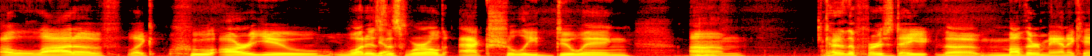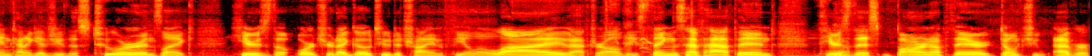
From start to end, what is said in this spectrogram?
a lot of like who are you what is Yes. this world actually doing um kind of the first day the mother mannequin kind of gives you this tour and's like here's the orchard i go to to try and feel alive after all these things have happened. Here's Yeah. this barn up there. Don't you ever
